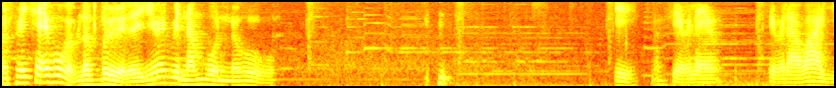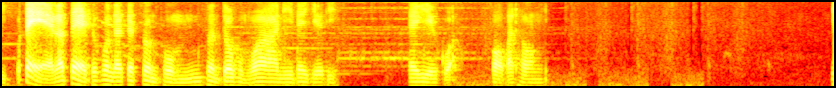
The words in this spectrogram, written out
มันไม่ใช่พวกแบบระเบิดอะไรอย่างงี้ไม่เป็นน้ำวนโอ้โห โอเคต้องเสียเวลาเสียเวลาว่าอีก แต่แล้วแต่ทุกคนแล้วแต่ส่วนผมส่วนตัวผมว่าอันนี้ได้เยอะดี ได้เยอะกว่าปอปลาทองอีกโอเค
